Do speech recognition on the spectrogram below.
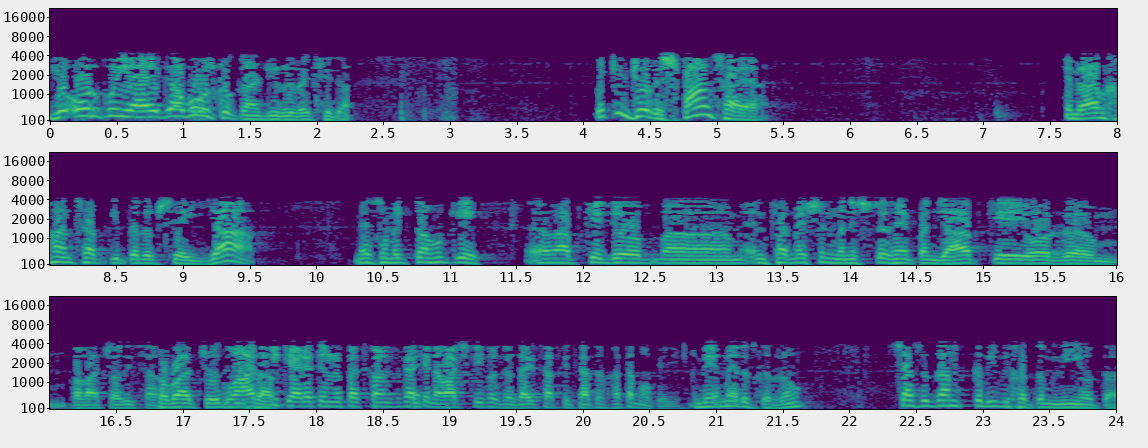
جو اور کوئی آئے گا وہ اس کو کنٹینیو رکھے گا۔ لیکن جو رسپانس آیا عمران خان صاحب کی طرف سے یا میں سمجھتا ہوں کہ آپ کے جو انفارمیشن منسٹر ہیں پنجاب کے اور فواد چودھری صاحب۔ فواد چودھری بھی کہہ رہے تھے انہوں نے پریس کانفرنس کہا کہ نواز شریف اور زرداری صاحب کی سیاست ختم ہو گئی میں میں رض کر رہا ہوں سیاستدان کبھی بھی ختم نہیں ہوتا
